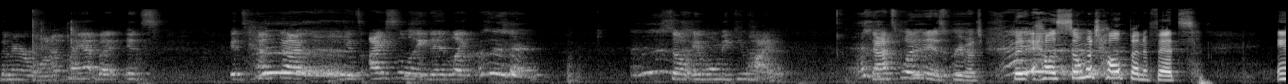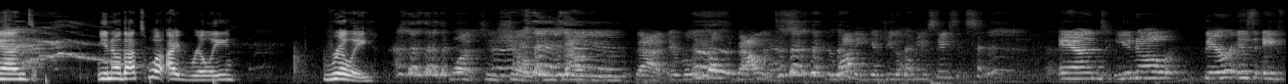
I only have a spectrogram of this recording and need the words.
the marijuana plant, but it's it's hemp that gets isolated, like so it won't make you high. That's what it is, pretty much. But it has so much health benefits, and you know that's what I really, really want to show and value that it really helps balance your body, gives you the homeostasis. And you know, there is a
